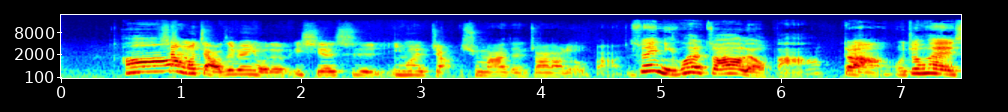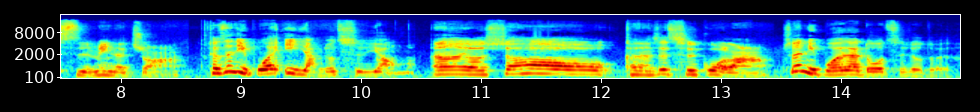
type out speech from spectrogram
哦，像我脚这边有的一些是因为脚荨麻疹抓到留疤的。所以你会抓到留疤？对啊，我就会死命的抓。可是你不会一痒就吃药吗？嗯，有时候可能是吃过啦，所以你不会再多吃就对了。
